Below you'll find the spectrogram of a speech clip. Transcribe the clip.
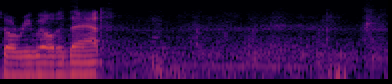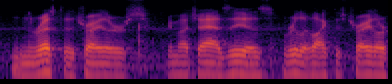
So I re-welded that. And the rest of the trailer's pretty much as is. Really like this trailer.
